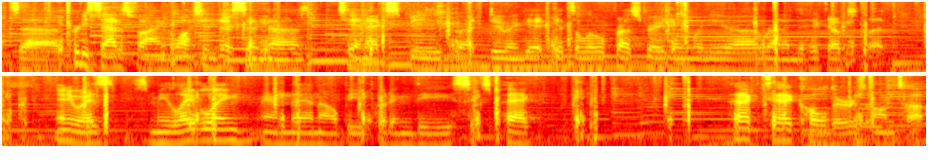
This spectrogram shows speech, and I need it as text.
it's uh, pretty satisfying watching this in uh, 10x speed, but doing it gets a little frustrating when you uh, run into hiccups. But anyways, it's me labeling, and then I'll be putting the six pack PakTech holders on top.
